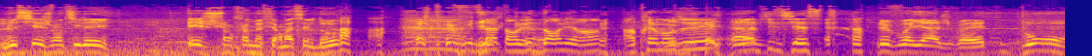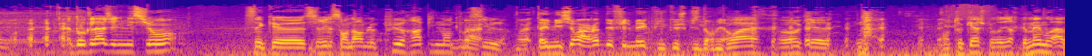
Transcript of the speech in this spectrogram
le siège ventilé et je suis en train de me faire masser le dos. je peux vous dire Là, t'as envie que de dormir. Hein Après manger, la petite sieste. le voyage va être bon. Donc là, j'ai une mission. c'est que Cyril s'endorme le plus rapidement possible. Ouais, t'as une mission, arrête de filmer puis que je puisse dormir. Ouais, ok. en tout cas, je peux vous dire que même à,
